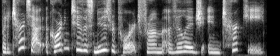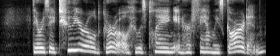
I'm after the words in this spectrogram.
but it turns out, according to this news report from a village in Turkey, there was a two year old girl who was playing in her family's garden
